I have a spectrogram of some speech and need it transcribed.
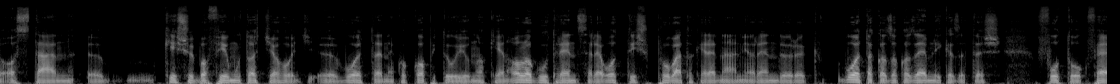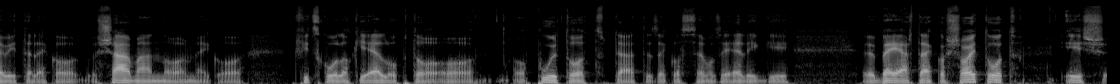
aztán később a film mutatja, hogy volt ennek a kapitóliumnak ilyen alagútrendszere, ott is próbáltak ellenállni a rendőrök. Voltak azok az emlékezetes fotók, felvételek a sámánnal, meg a fickó, aki ellopta a, a pultot, tehát ezek azt hiszem azért eléggé bejárták a sajtót, és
